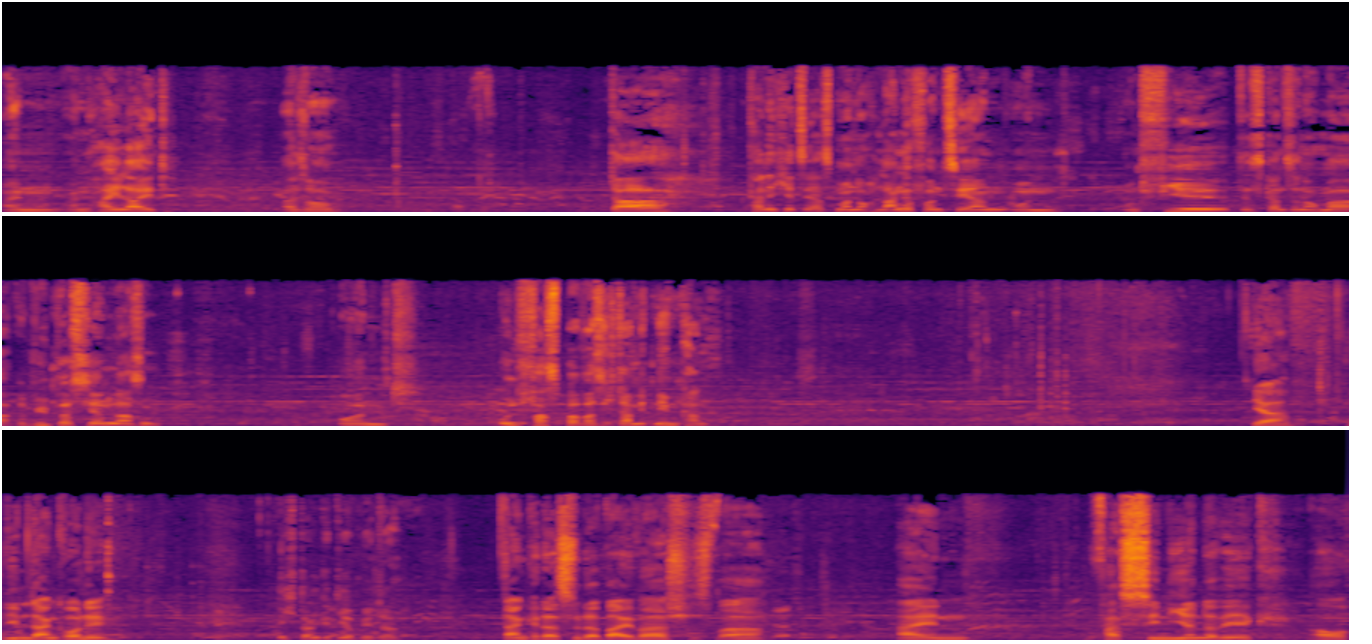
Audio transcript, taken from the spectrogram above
Ein, ein Highlight. Also da kann ich jetzt erstmal noch lange von zehren und, und viel das Ganze nochmal Revue passieren lassen. Und unfassbar, was ich da mitnehmen kann. Ja, lieben Dank, Ronny. Ich danke dir, Peter. Danke, dass du dabei warst. Es war ein faszinierender Weg, auch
